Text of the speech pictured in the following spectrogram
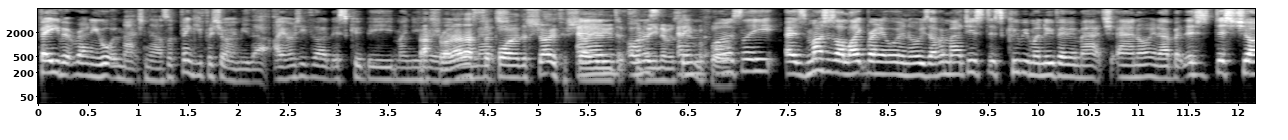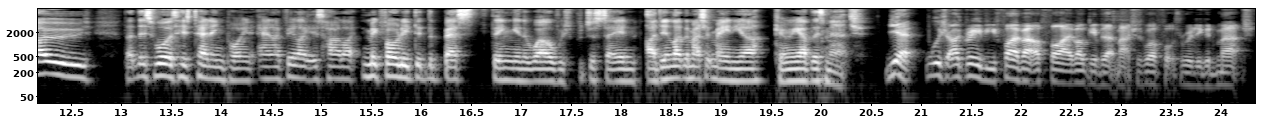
favorite Randy Orton match now. So thank you for showing me that. I honestly thought this could be my new. That's right. That's the match. point of the show to show you And, something honest, you've never seen before. honestly, as much as I like Randy Orton and all his other matches, this could be my new favorite match. And not only that, but this this showed that this was his turning point, and I feel like this highlight. Mick Foley did the best thing in the world, which was just saying, "I didn't like the match at Mania. Can we have this match?" Yeah, which I agree with you. Five out of five. I'll give that match as well. I thought it was a really good match.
